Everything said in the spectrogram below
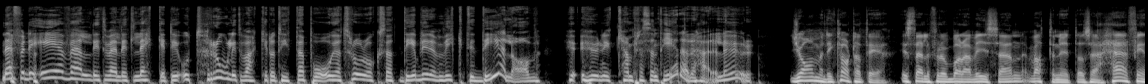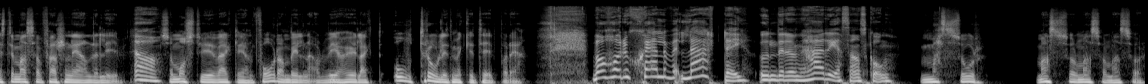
Nej, för det är väldigt, väldigt läckert. Det är otroligt vackert att titta på och jag tror också att det blir en viktig del av hur, hur ni kan presentera det här, eller hur? Ja, men det är klart att det är. Istället för att bara visa en vattenyta och säga här finns det massa fascinerande liv, Ja. så måste vi verkligen få de bilderna. Vi har ju lagt otroligt mycket tid på det. Vad har du själv lärt dig under den här resans gång? Massor, massor, massor, massor.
